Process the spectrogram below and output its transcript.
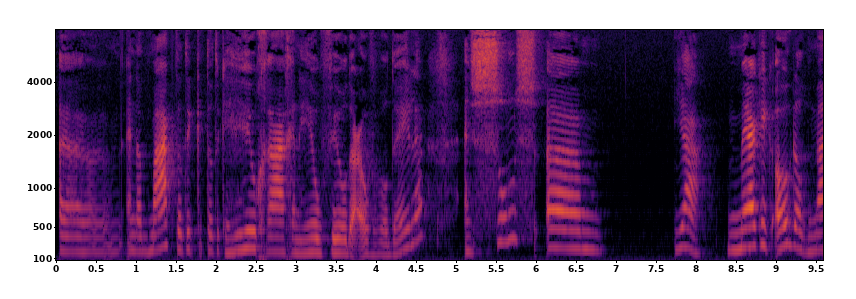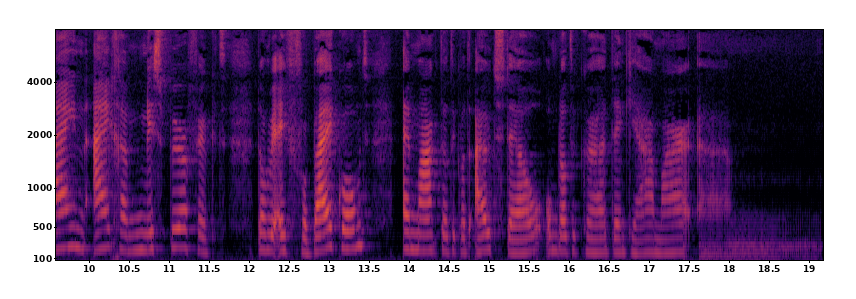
Um, en dat maakt dat ik, dat ik heel graag en heel veel daarover wil delen. En soms, ja, merk ik ook dat mijn eigen Miss Perfect dan weer even voorbij komt. En maakt dat ik wat uitstel, omdat ik uh, denk, ja, maar um,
